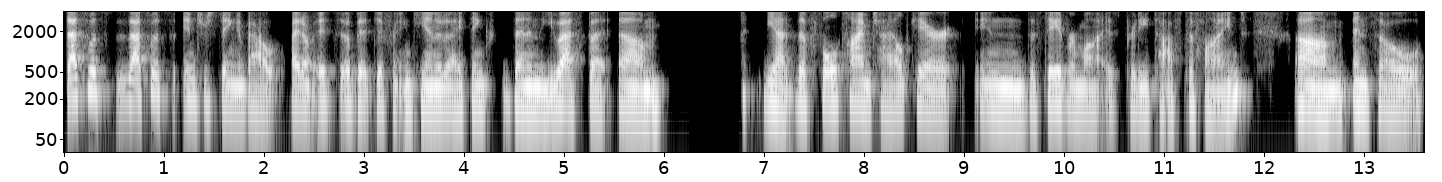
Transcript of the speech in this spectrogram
that's what's that's what's interesting about i don't it's a bit different in canada i think than in the us but um yeah the full-time childcare in the state of vermont is pretty tough to find um and so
